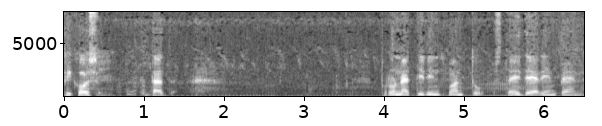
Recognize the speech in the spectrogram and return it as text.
because that brunette didn't want to stay there in pen.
